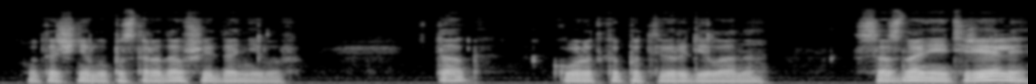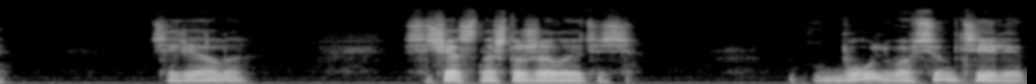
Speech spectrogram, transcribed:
— уточнил у пострадавшей Данилов. «Так», — коротко подтвердила она. «Сознание теряли?» «Теряла». «Сейчас на что жалуетесь?» «Боль во всем теле,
